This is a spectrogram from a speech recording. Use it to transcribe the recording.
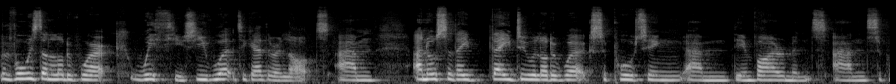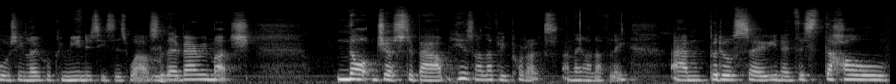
have always done a lot of work with you. So you've worked together a lot, um, and also they they do a lot of work supporting um, the environment and supporting local communities as well. So mm. they're very much not just about here's our lovely products, and they are lovely, um, but also you know this the whole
